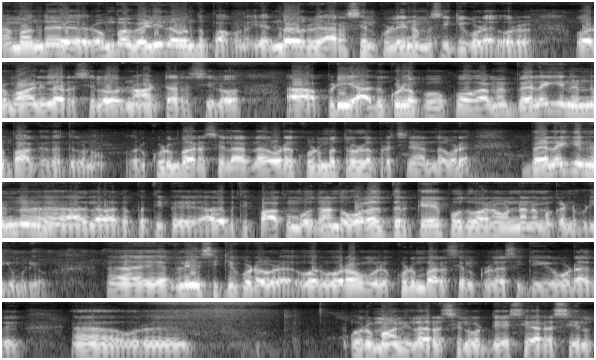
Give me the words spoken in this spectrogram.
நம்ம வந்து ரொம்ப வெளியில் வந்து பார்க்கணும். எந்த ஒரு அரசியலுக்குள்ளேயும் நம்ம சிக்கக்கூடாது. ஒரு ஒரு மாநில அரசியலோ ஒரு நாட்டு அரசியலோ அப்படி அதுக்குள்ளே போ போகாமல் விலகி நின்று பார்க்க கற்றுக்கணும் ஒரு குடும்ப அரசியலாக இருந்தால் கூட குடும்பத்தில் உள்ள பிரச்சனையாக இருந்தால் கூட விலகி நின்று அதில் அதை பற்றி அதை பற்றி பார்க்கும்போது தான் அந்த உலகத்திற்கே பொதுவான ஒன்றை நம்ம கண்டுபிடிக்க முடியும். எதுலேயும் சிக்கக்கூடாது ஒரு உறவு ஒரு குடும்ப அரசியலுக்குள்ளே சிக்கிக்கக்கூடாது ஒரு ஒரு மாநில அரசியல் ஒரு தேசிய அரசியல்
